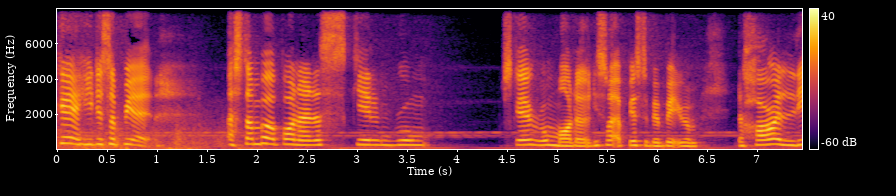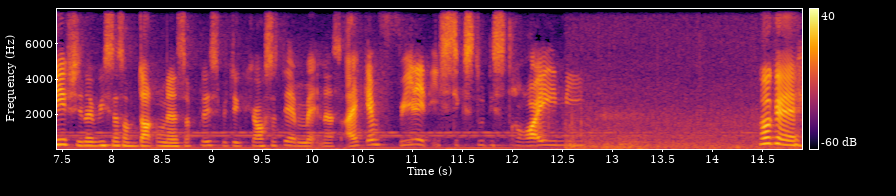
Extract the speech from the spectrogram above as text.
okay, he disappeared. I stumbled upon another scale room scale room model. This one appears to be a bedroom. The horror lives in a recess of darkness, a place between curiosity and madness. I can feel it. It seeks to destroy me. Okay.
